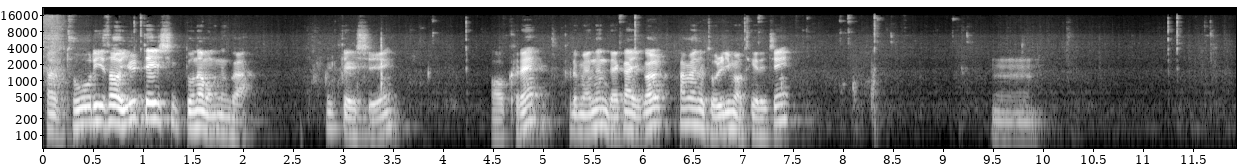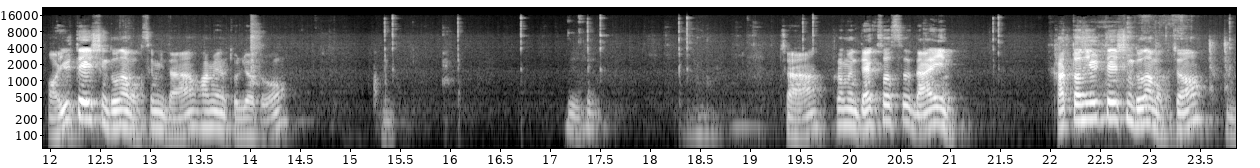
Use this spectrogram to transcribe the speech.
자 둘이서 1대1씩 노나 먹는 거야. 1대1씩. 어 그래? 그러면은 내가 이걸 화면을 돌리면 어떻게 되지? 음. 어 1대1씩 노나 먹습니다. 화면을 돌려도. 자, 그러면 넥서스 9 갔더니 1대1씩 노나 먹죠. 음.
